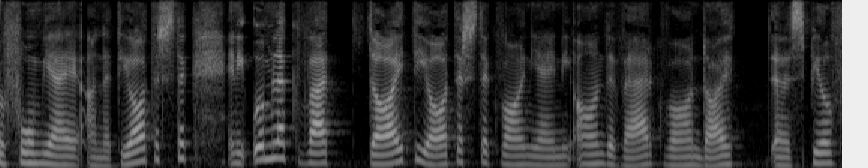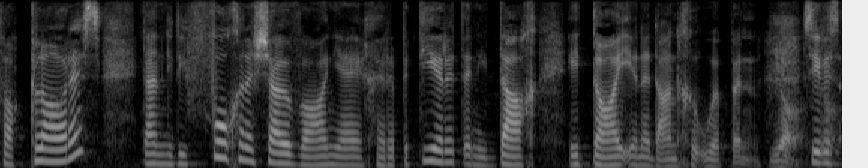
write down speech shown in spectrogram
perform jy aan 'n teaterstuk en die oomblik wat daai teaterstuk waarin jy in die aande werk waarin daai uh, speelvak klaar is, dan die volgende show waarna jy gerepeteer het in die dag, het daai ene dan geopen. Ja, so jy was ja.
